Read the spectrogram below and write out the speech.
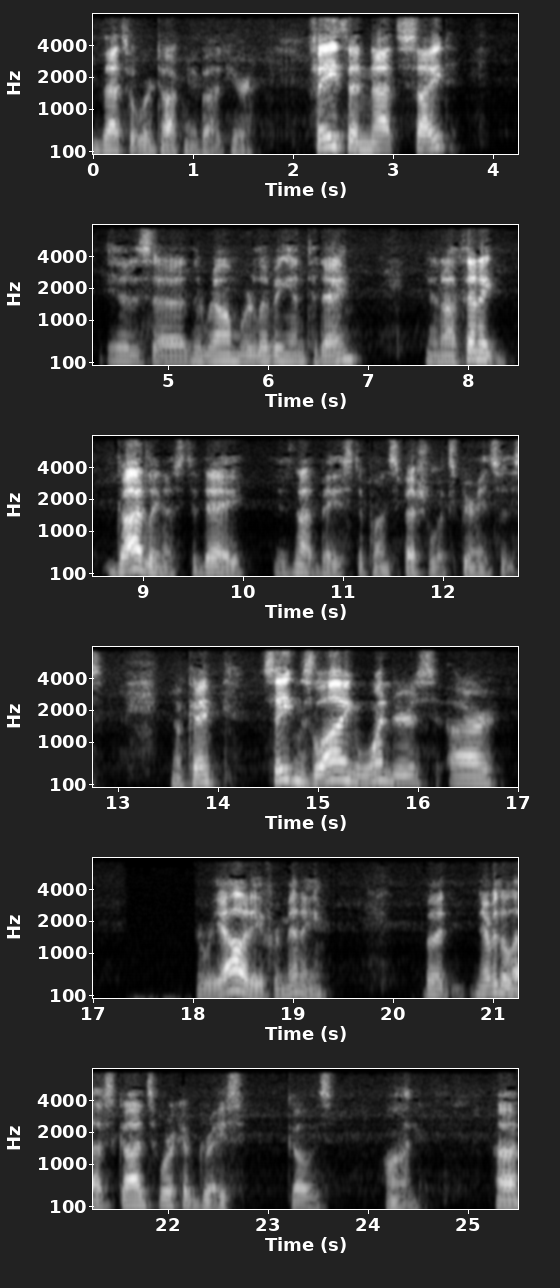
That's what we're talking about here. Faith and not sight is uh, the realm we're living in today. And authentic godliness today is not based upon special experiences. Okay? Satan's lying wonders are a reality for many, but nevertheless, God's work of grace goes on. Uh,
